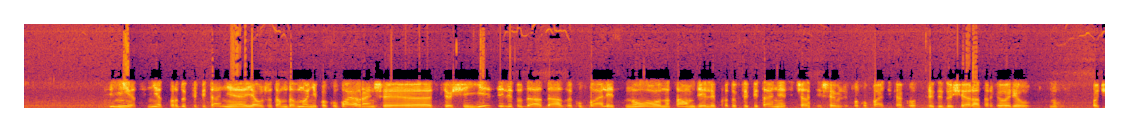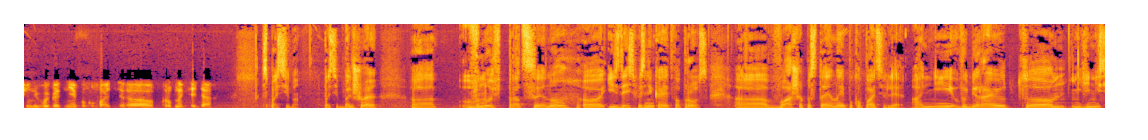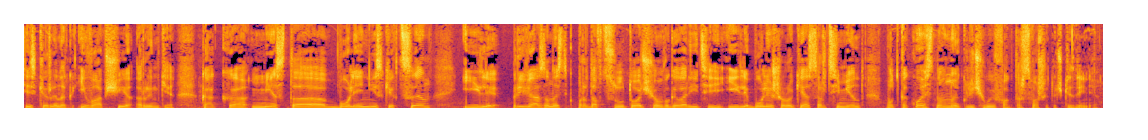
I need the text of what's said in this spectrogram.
Нет, нет, продукты питания я уже там давно не покупаю. Раньше э, с тещей ездили туда, да, закупались, но на самом деле продукты питания сейчас дешевле покупать, как вот предыдущий оратор говорил, ну, очень выгоднее покупать э, в крупных сетях. Спасибо. Спасибо большое. Вновь про цену, а, и здесь возникает вопрос. А, Ваши постоянные покупатели, они выбирают а, Енисейский рынок и вообще рынки как место более низких цен или привязанность к продавцу, то, о чем вы говорите, или более широкий ассортимент. Вот какой основной ключевой фактор с вашей точки зрения?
